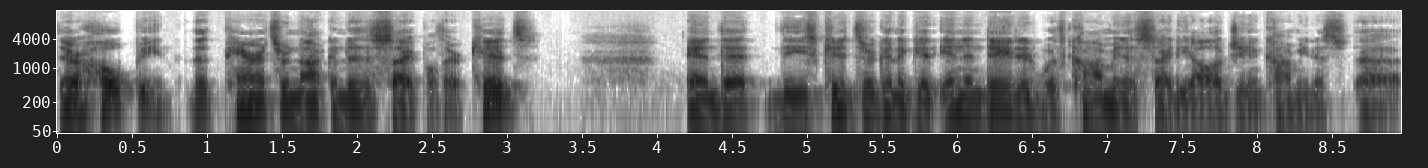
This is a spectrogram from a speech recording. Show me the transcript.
They're hoping that parents are not going to disciple their kids and that these kids are going to get inundated with communist ideology and communist uh,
